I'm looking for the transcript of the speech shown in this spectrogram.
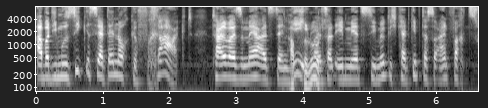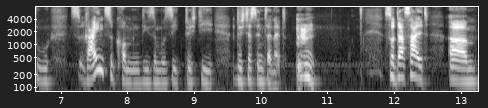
aber die Musik ist ja dennoch gefragt. Teilweise mehr als denn je, weil es halt eben jetzt die Möglichkeit gibt, dass so einfach zu, zu reinzukommen in diese Musik durch die durch das Internet so dass halt ähm,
